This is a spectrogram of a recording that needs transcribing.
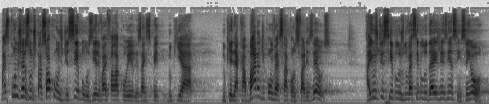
Mas quando Jesus está só com os discípulos e ele vai falar com eles a respeito do que, a, do que ele acabara de conversar com os fariseus, aí os discípulos no versículo 10 dizem assim: Senhor,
